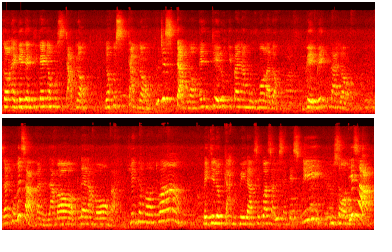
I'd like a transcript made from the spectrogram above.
Quand il y a quelqu'un qui est stagnant, il y a un stagnant. Vous êtes stagnant, un télo qui pas un mouvement là-dedans. Bébé là-dedans. Vous allez trouver ça? La mort, la mort en bas. Tu es la mort, toi Mettez le là, c'est quoi ça, le Saint-Esprit? Vous sentez ça?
